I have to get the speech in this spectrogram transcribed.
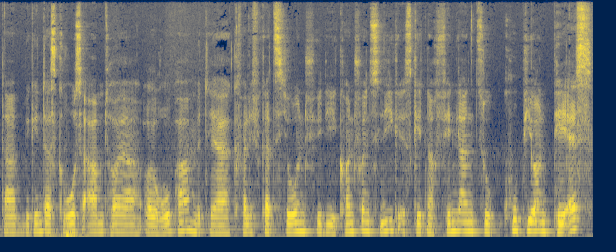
Da beginnt das große Abenteuer Europa mit der Qualifikation für die Conference League. Es geht nach Finnland zu Kupion PS.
